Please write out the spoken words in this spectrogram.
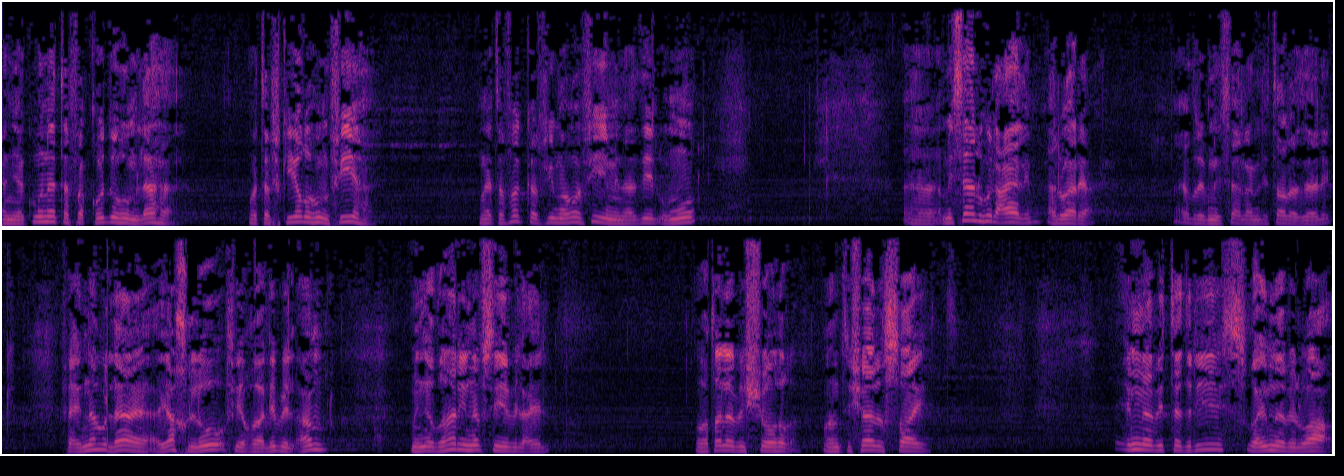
أن يكون تفقدهم لها وتفكيرهم فيها. ويتفكر فيما هو فيه من هذه الأمور. آه، مثاله العالم الورع أضرب مثالا لترى ذلك فإنه لا يخلو في غالب الأمر من إظهار نفسه بالعلم وطلب الشهرة وانتشار الصيت إما بالتدريس وإما بالوعظ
